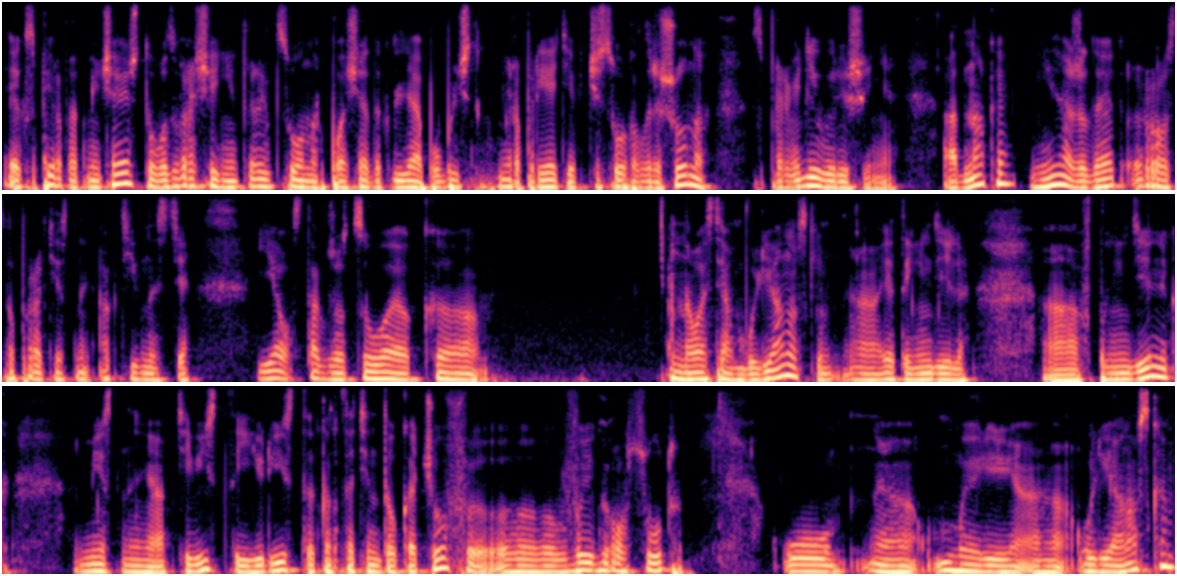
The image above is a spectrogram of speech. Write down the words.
Эксперт отмечает, что возвращение традиционных площадок для публичных мероприятий в число разрешенных – справедливое решение. Однако не ожидают роста протестной активности. Я вас также отсылаю к новостям в Ульяновске а, этой недели. А, в понедельник местный активист и юрист Константин Толкачев э, выиграл суд у э, мэрии э, Ульяновска,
